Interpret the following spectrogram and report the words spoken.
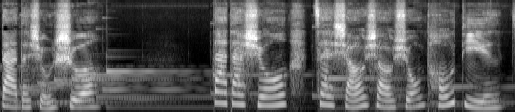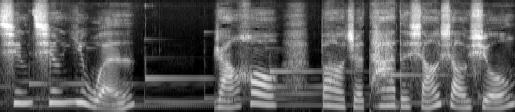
大大熊说：“大大熊在小小熊头顶轻轻一吻，然后抱着他的小小熊，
